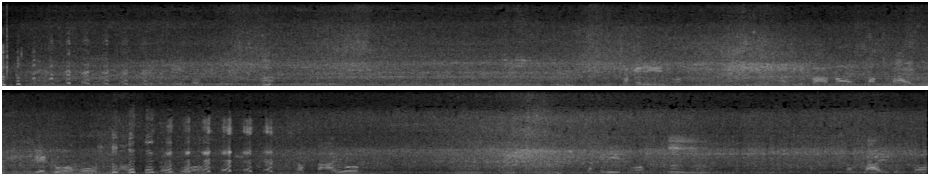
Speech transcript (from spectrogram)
Ito yung move ko, eh. Sa Quirino. Sabi ni Papa, stop tayo. Hindi, go ako. Ah. Stop tayo. Sa Quirino, Mm stop tayo pa.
